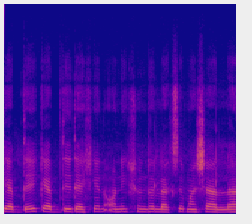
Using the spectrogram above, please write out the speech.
ক্যাপ দেয়। ক্যাপ দিয়ে দেখেন, অনেক সুন্দর লাগছে মাসা আল্লাহ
